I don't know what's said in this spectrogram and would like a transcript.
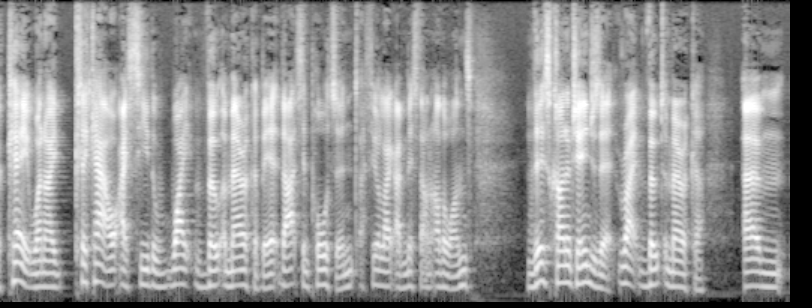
okay, when I click out, I see the white Vote America bit. That's important. I feel like I've missed out on other ones. This kind of changes it. Right, Vote America. Um,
